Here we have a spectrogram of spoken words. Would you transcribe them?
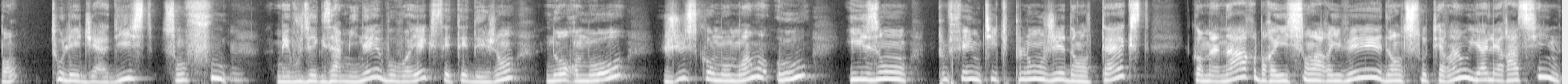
bon, tous les djihadistes sont fous. Hmm. Mais vous examinez, vous voyez que c'était des gens normaux jusqu'au moment où ils ont fait une petite plongée dans le texte, comme un arbre, et ils sont arrivés dans le souterrain où il y a les racines.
